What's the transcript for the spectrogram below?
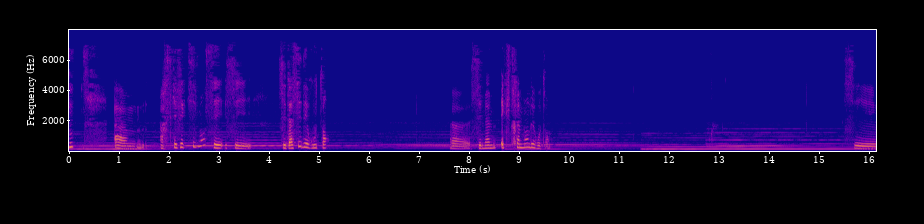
Euh, parce qu'effectivement, c'est assez déroutant. Euh, c'est même extrêmement déroutant. C'est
